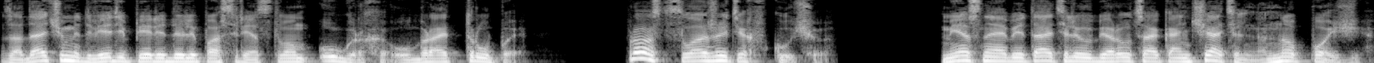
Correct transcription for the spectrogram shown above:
Задачу медведи передали посредством угроха убрать трупы. Просто сложить их в кучу. Местные обитатели уберутся окончательно, но позже.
